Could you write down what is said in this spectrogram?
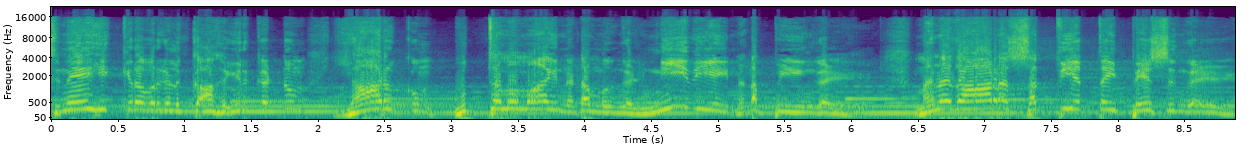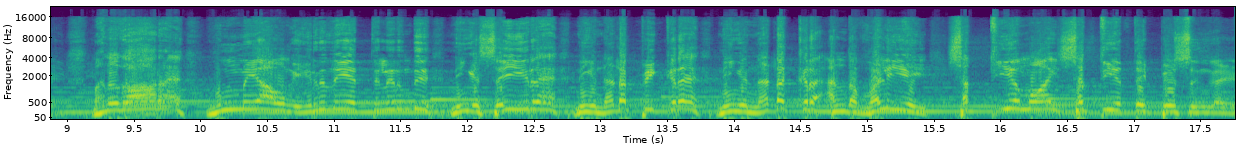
சிநேகிக்கிறவர்களுக்காக இருக்கட்டும் யாருக்கும் உத்தமமாய் நடம்புங்கள் நீதியை நடப்பியுங்கள். மனதார சத்திய சத்தியத்தை பேசுங்கள். மனதார உண்மையா உங்க இருதயத்திலிருந்து நீங்க செய்யற நீங்க நடப்பிக்கிற நீங்க நடக்கிற அந்த வழியை சத்தியமாய் சத்தியத்தை பேசுங்கள்.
